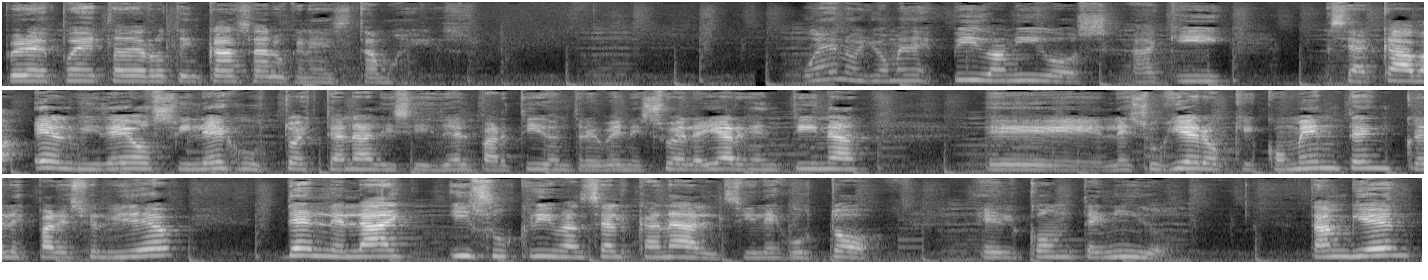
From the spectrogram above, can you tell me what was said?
pero después de esta derrota en casa lo que necesitamos es eso. Bueno, yo me despido amigos, aquí se acaba el video. Si les gustó este análisis del partido entre Venezuela y Argentina, eh, les sugiero que comenten qué les pareció el video, denle like y suscríbanse al canal si les gustó el contenido. También,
